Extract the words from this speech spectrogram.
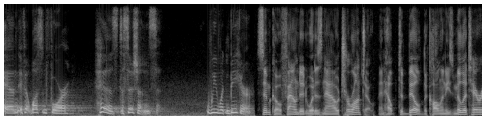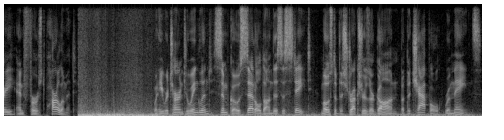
And if it wasn't for his decisions, we wouldn't be here. Simcoe founded what is now Toronto and helped to build the colony's military and first parliament. When he returned to England, Simcoe settled on this estate. Most of the structures are gone, but the chapel remains.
